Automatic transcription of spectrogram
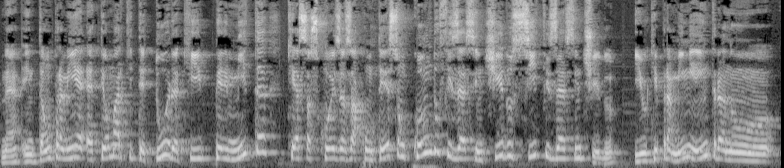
né? Então, para mim é, é ter uma arquitetura que permita que essas coisas aconteçam quando fizer sentido, se fizer sentido. E o que para mim entra no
